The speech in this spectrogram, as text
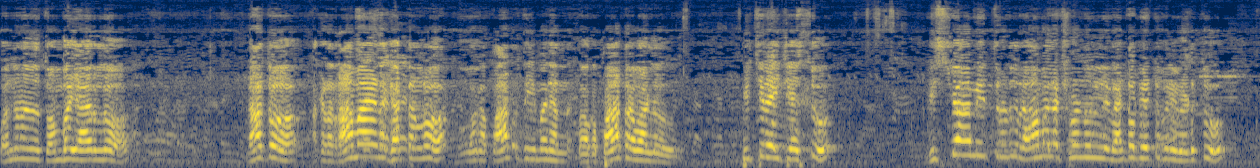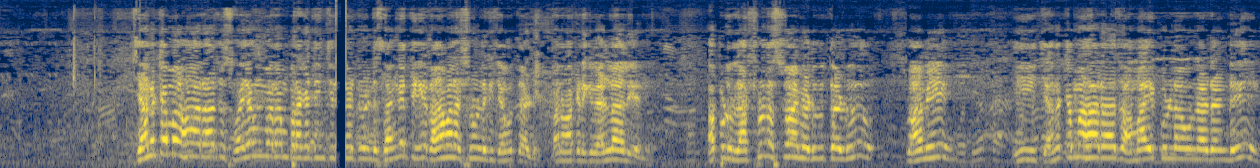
పంతొమ్మిది వందల తొంభై ఆరులో నాతో అక్కడ రామాయణ ఘట్టంలో ఒక పాట తీయమని ఒక పాట వాళ్ళు పిచ్చిరై చేస్తూ విశ్వామిత్రుడు రామలక్ష్మణుల్ని వెంట పెట్టుకుని వెడుతూ జనక మహారాజు స్వయంవరం ప్రకటించినటువంటి సంగతి రామలక్ష్మణులకి చెబుతాడు. మనం అక్కడికి వెళ్ళాలి అని. అప్పుడు లక్ష్మణ స్వామి అడుగుతాడు స్వామి ఈ జనక మహారాజు అమాయకుల్లో ఉన్నాడండి.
